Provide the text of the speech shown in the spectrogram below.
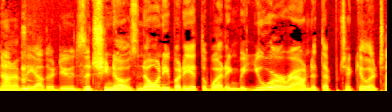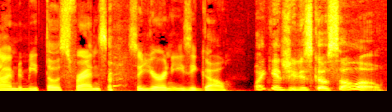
None of the other dudes that she knows know anybody at the wedding, but you were around at that particular time to meet those friends, so you're an easy go. Why can't she just go solo?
